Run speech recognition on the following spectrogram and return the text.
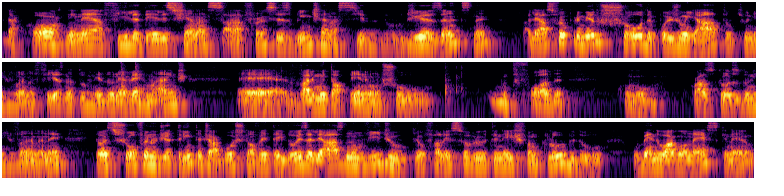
da Courtney, né, a filha deles tinha nascido, a Frances Bean tinha nascido dias antes, né. Aliás, foi o primeiro show depois de um hiato que o Nirvana fez na turnê do Nevermind. É, vale muito a pena, é um show muito foda, como quase todos do Nirvana, né? Então esse show foi no dia 30 de agosto de 92, aliás, no vídeo que eu falei sobre o Teenage Fan Club, do o Bandwagonesque, né?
